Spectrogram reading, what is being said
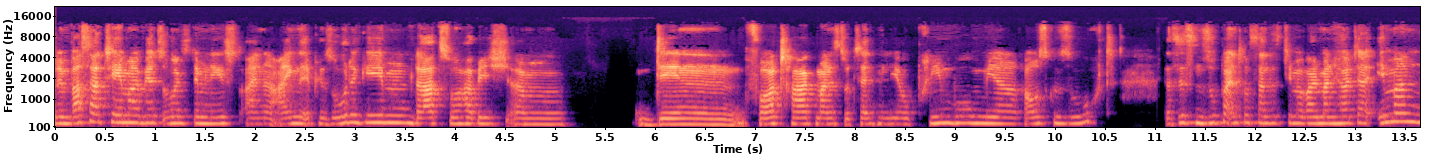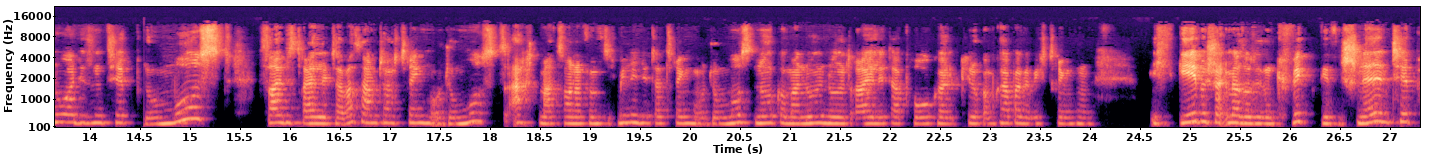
Dem Wasserthema wird es übrigens demnächst eine eigene Episode geben. Dazu habe ich ähm, den Vortrag meines Dozenten Leo Primbo mir rausgesucht. Das ist ein super interessantes Thema, weil man hört ja immer nur diesen Tipp, du musst zwei bis drei Liter Wasser am Tag trinken und du musst acht mal 250 Milliliter trinken und du musst 0,003 Liter pro Kilogramm Körpergewicht trinken. Ich gebe schon immer so diesen Quick, diesen schnellen Tipp,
